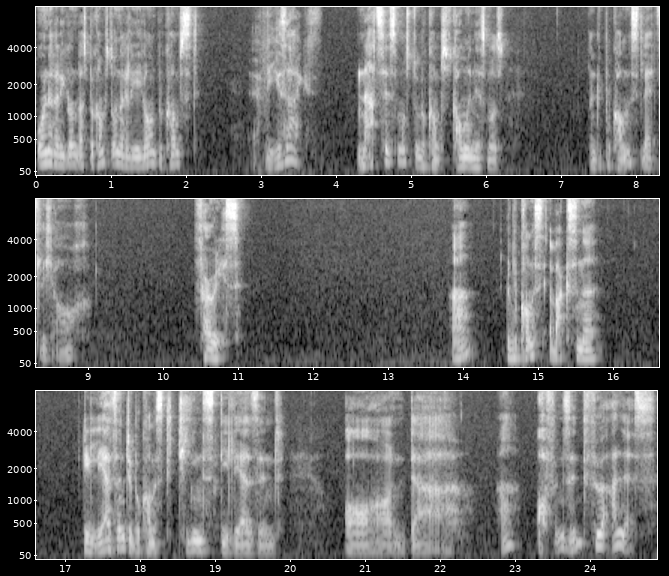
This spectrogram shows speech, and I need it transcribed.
Ohne Religion, was bekommst du ohne Religion? Du bekommst, wie gesagt, Narzissmus, du bekommst Kommunismus und du bekommst letztlich auch Furries. Ha? Du bekommst Erwachsene, die leer sind, du bekommst Teens, die leer sind und äh, offen sind für alles.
